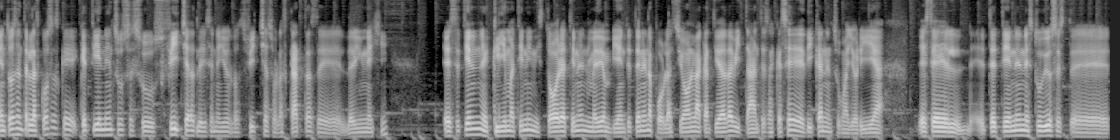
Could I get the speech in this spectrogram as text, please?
Entonces, entre las cosas que, tienen sus, fichas, le dicen ellos las fichas o las cartas de INEGI, este, tienen el clima, tienen historia, tienen el medio ambiente, tienen la población, la cantidad de habitantes, a qué se dedican en su mayoría, este, este tienen estudios este,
